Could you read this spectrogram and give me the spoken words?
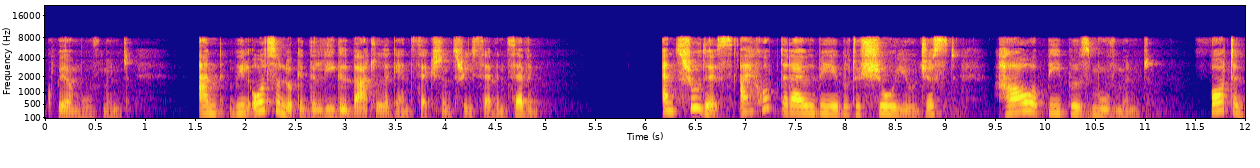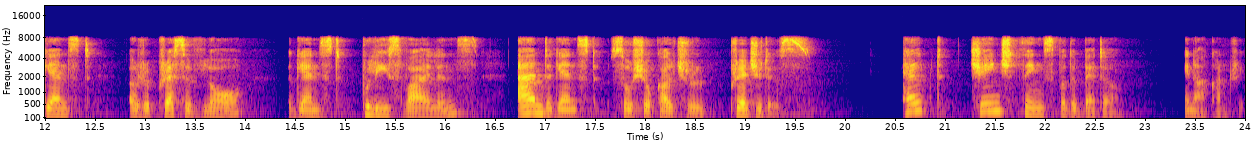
queer movement and we'll also look at the legal battle against Section 377. And through this, I hope that I will be able to show you just how a people's movement fought against a repressive law, against police violence, and against sociocultural prejudice helped change things for the better in our country.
